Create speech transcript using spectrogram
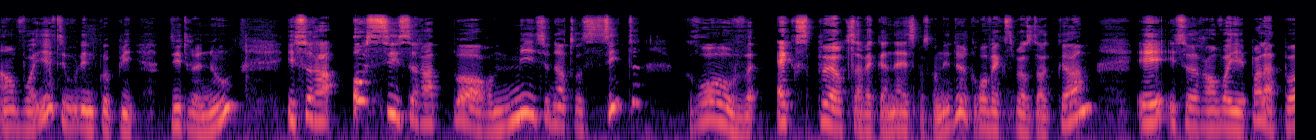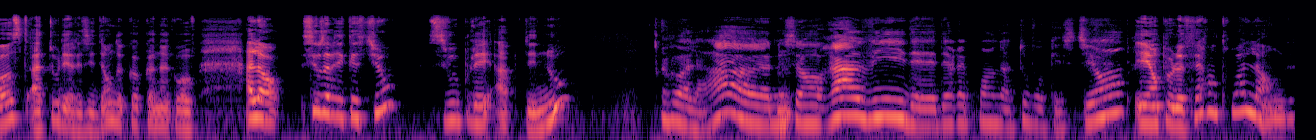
envoyé. Si vous voulez une copie, dites-le nous. Il sera aussi ce rapport mis sur notre site, Grove Experts avec un S, parce qu'on est deux, groveexperts.com, et il sera envoyé par la poste à tous les résidents de Coconut Grove. Alors, si vous avez des questions, s'il vous plaît, appelez-nous. Voilà, euh, nous Mm. serons ravis de, de répondre à toutes vos questions. Et on peut le faire en trois langues,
